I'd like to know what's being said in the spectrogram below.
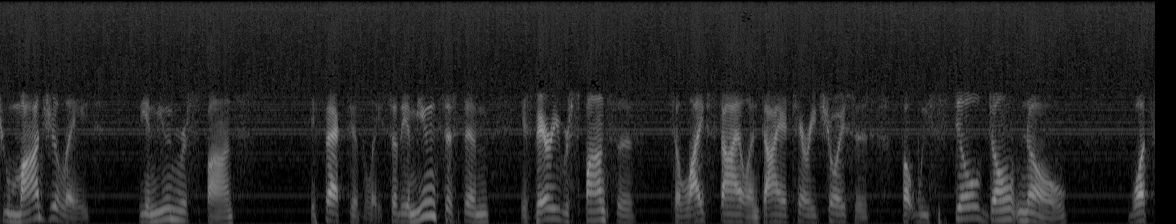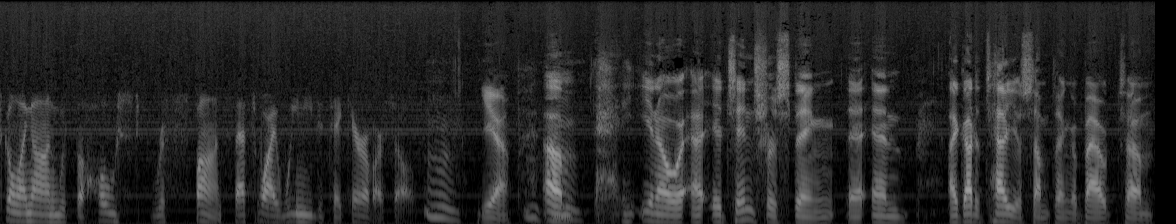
to modulate the immune response effectively. So the immune system is very responsive to lifestyle and dietary choices, but we still don't know what's going on with the host response. That's why we need to take care of ourselves. Mm. Yeah. Mm-hmm. Um, you know, uh, it's interesting, uh, and I got to tell you something about um,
